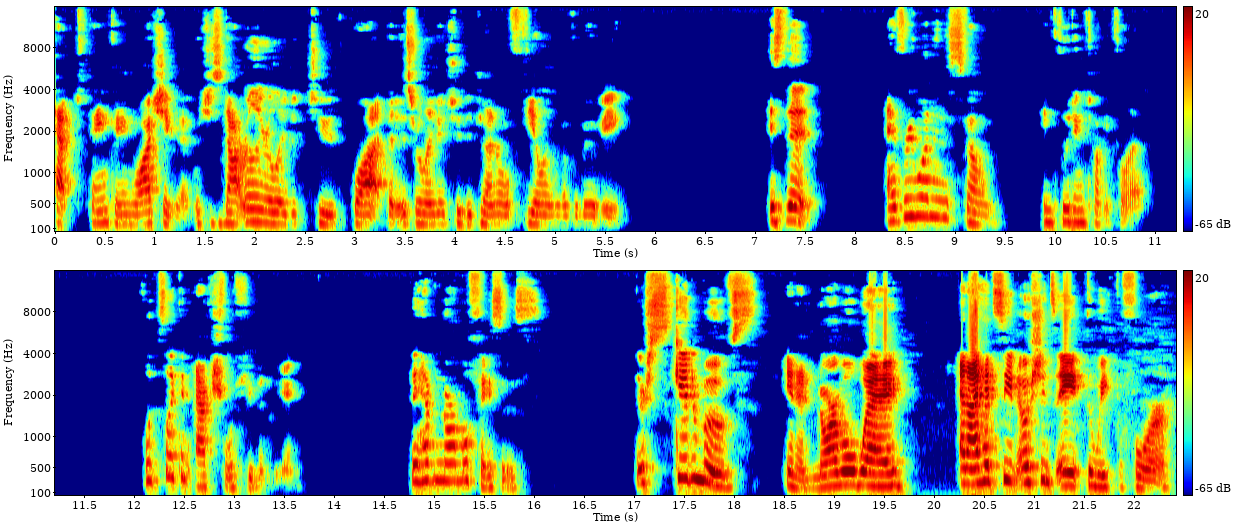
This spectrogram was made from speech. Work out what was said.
kept thinking watching it, which is not really related to the plot, but is related to the general feeling of the movie, is that everyone in this film, including Toni Collette, looks like an actual human being. They have normal faces. Their skin moves in a normal way. And I had seen Ocean's 8 the week before,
